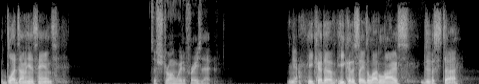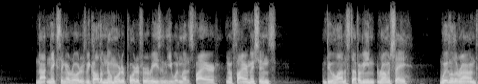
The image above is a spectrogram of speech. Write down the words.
the blood's on his hands. It's a strong way to phrase that. Yeah, he could have he could have saved a lot of lives. Just uh, not nixing our orders. We called him no mortar porter for a reason. He wouldn't let us fire, you know, fire missions and do a lot of stuff. I mean, Romesha wiggled around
